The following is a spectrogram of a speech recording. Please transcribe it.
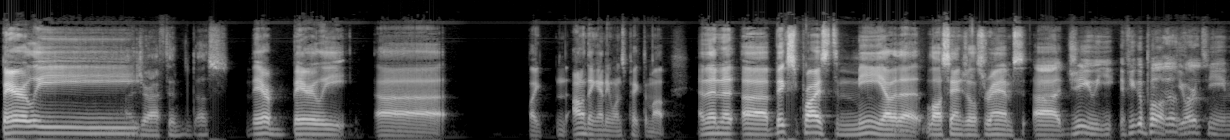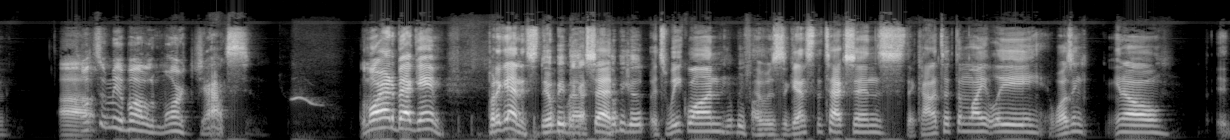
barely drafted Gus. they're barely uh like I don't think anyone's picked them up. And then a uh, big surprise to me out of the Los Angeles Rams. Uh, G, if you could pull up your team, uh, Talk to me about Lamar Jackson. Lamar had a bad game, but again, it's He'll be like back. I said, He'll be good. it's week one. He'll be fine. It was against the Texans. They kind of took them lightly. It wasn't, you know, it-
